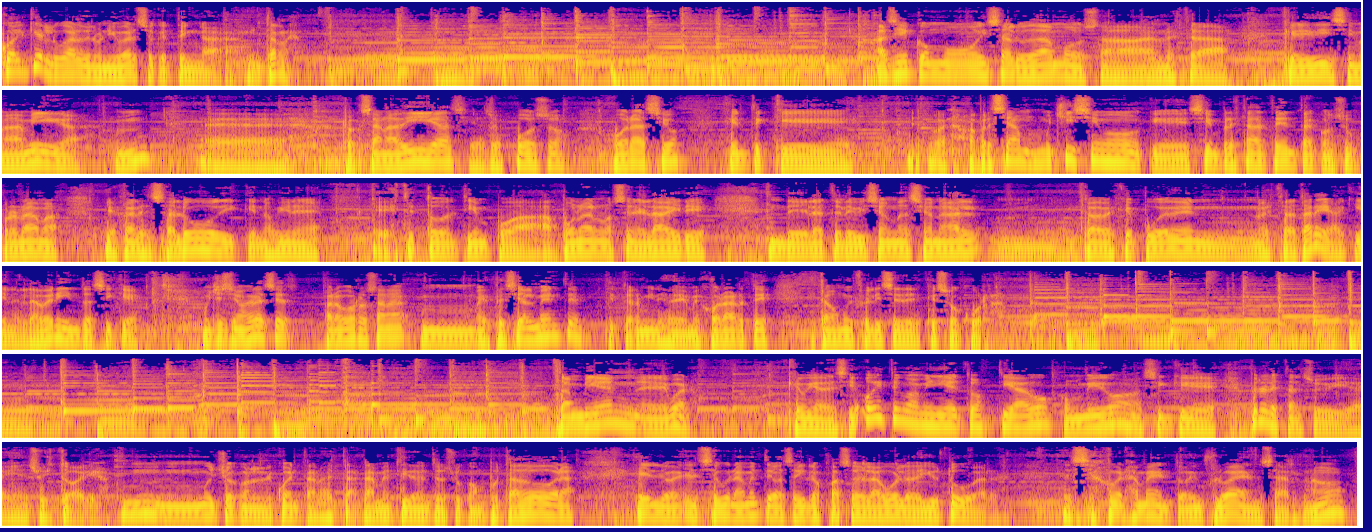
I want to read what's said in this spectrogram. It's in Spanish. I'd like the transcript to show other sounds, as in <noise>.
cualquier lugar del universo que tenga internet. Así como hoy saludamos a nuestra queridísima amiga eh, Roxana Díaz y a su esposo Horacio, gente que <laughs> bueno, apreciamos muchísimo, que siempre está atenta con su programa Viajar en Salud y que nos viene este, todo el tiempo a, ponernos en el aire de la televisión nacional cada vez que pueden nuestra tarea aquí en el laberinto. Así que muchísimas gracias para vos, Rosana, especialmente, que termines de mejorarte. Estamos muy felices de que eso ocurra. También, eh, bueno, ¿qué voy a decir? Hoy tengo a mi nieto, Tiago, conmigo, así que, pero él está en su vida y en su historia. Mm, mucho con el cuenta no está, está metido dentro de su computadora. Él, seguramente va a seguir los pasos del abuelo de youtuber, <laughs> seguramente, o influencer, ¿no?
